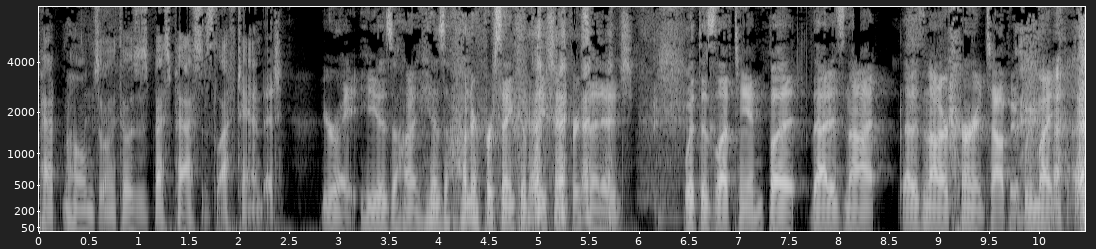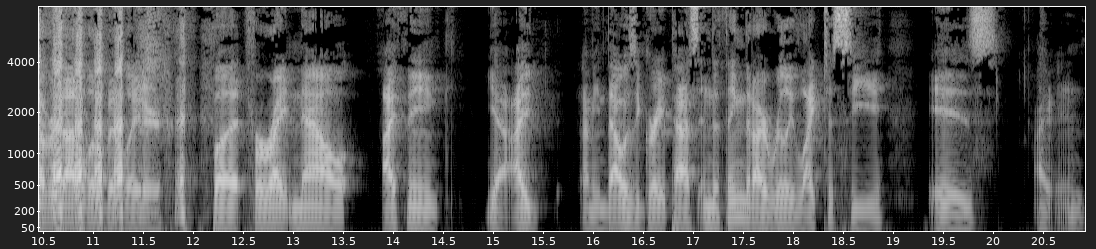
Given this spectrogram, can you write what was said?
Pat Mahomes only throws his best passes left-handed. You're right. He is a he has a hundred percent completion percentage with his left hand, but that is not that is not our current topic. We might cover that a little bit later, but for right now, I think yeah, I I mean that was a great pass, and the thing that I really like to see is I and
